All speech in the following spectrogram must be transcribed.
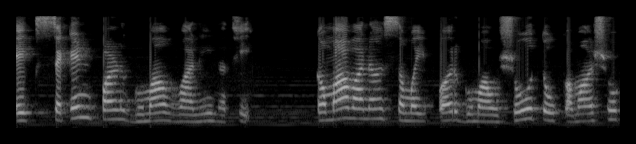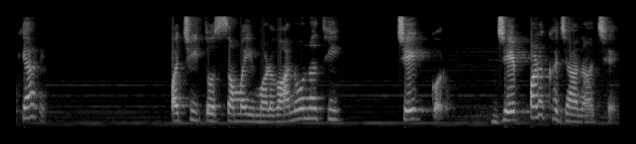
એક સેકન્ડ પણ ગુમાવવાની નથી. કમાવાના સમય પર ગુમાવશો તો કમાશો ક્યારે? પછી તો સમય મળવાનો નથી. ચેક કરો, જે પણ ખજાના છે,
